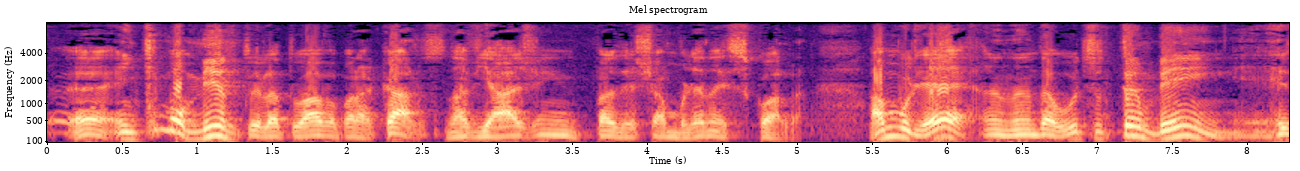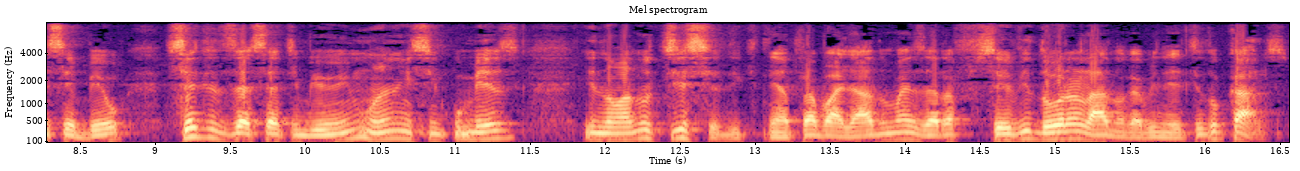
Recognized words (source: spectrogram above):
é, em que momento ele atuava para Carlos na viagem para deixar a mulher na escola. A mulher, Ananda Hudson, também recebeu 117 mil em um ano, em cinco meses, e não há notícia de que tenha trabalhado, mas era servidora lá no gabinete do Carlos.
